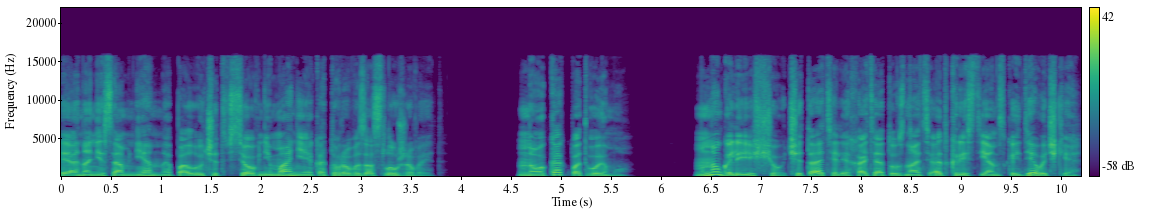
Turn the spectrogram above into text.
И она, несомненно, получит все внимание, которого заслуживает. Но как, по-твоему, много ли еще читатели хотят узнать от крестьянской девочки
